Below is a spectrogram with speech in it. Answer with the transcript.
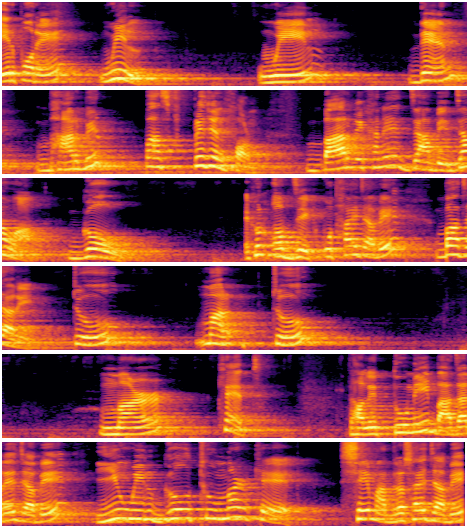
এরপরে উইল উইল দেন ভার্বের পাস্ট প্রেজেন্ট ফর্ম ভার্ব এখানে যাবে, যাওয়া গো এখন অবজেক্ট কোথায় যাবে? বাজারে। টু মার টু মার্কেট তাহলে তুমি বাজারে যাবে you will go to market সে মাদ্রাসায় যাবে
